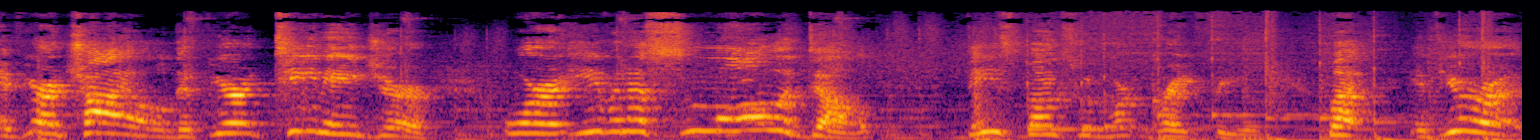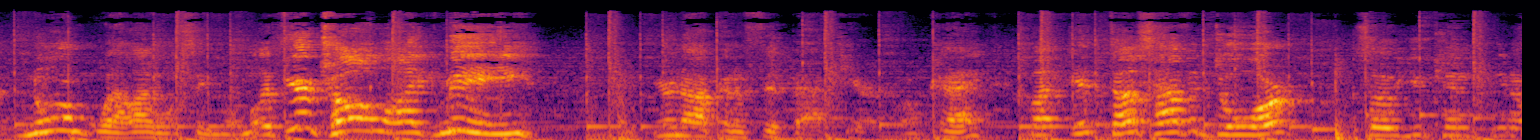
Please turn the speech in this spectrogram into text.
if you're a child, if you're a teenager, or even a small adult, these bunks would work great for you. But if you're a normal, well, I won't say normal. If you're tall like me, you're not going to fit back here, okay? But it does have a door, so you can, you know,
